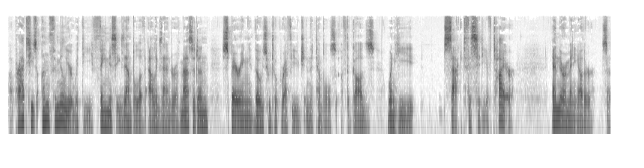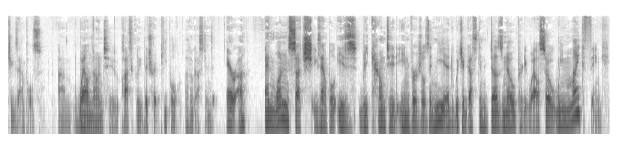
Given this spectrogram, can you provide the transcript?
Uh, perhaps he's unfamiliar with the famous example of Alexander of Macedon sparing those who took refuge in the temples of the gods when he sacked the city of Tyre. And there are many other such examples, um, well known to classically literate people of Augustine's era. And one such example is recounted in Virgil's Aeneid, which Augustine does know pretty well, so we might think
